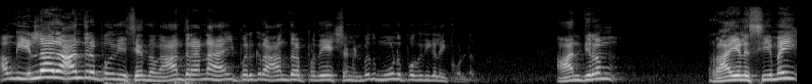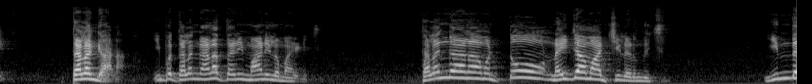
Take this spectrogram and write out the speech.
அவங்க எல்லாரும் ஆந்திர பகுதியை சேர்ந்தவங்க. ஆந்திரான்னா இப்போ இருக்கிற ஆந்திர பிரதேசம் என்பது மூணு பகுதிகளை கொண்டது. ஆந்திரம் ராயலசீமை தெலங்கானா. இப்போ தெலங்கானா தனி மாநிலம் ஆயிடுச்சு தெலங்கானா மட்டும் நைஜாம் ஆட்சியில் இருந்துச்சு. இந்த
